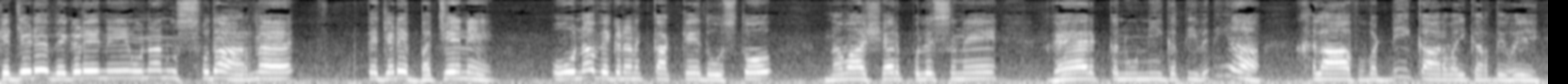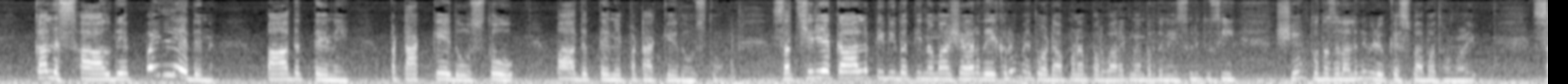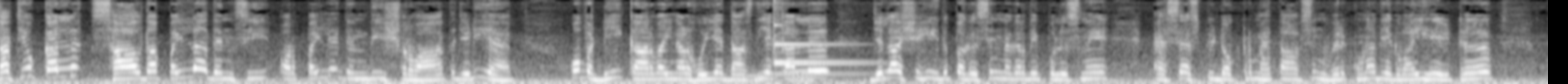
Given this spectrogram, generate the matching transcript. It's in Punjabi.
ਕਿ ਜਿਹੜੇ ਵਿਗੜੇ ਨੇ, ਉਹਨਾਂ ਨੂੰ ਸੁਧਾਰਨਾ ਹੈ ਤੇ ਜਿਹੜੇ ਬੱਚੇ ਨੇ, ਉਹ ਨਾ ਵਿਗੜਨ। ਕਾਕੇ, ਦੋਸਤੋ, ਨਵਾਂ ਸ਼ਹਿਰ ਪੁਲਿਸ ਨੇ ਗੈਰ ਕਾਨੂੰਨੀ ਗਤੀਵਿਧੀਆਂ ਖਿਲਾਫ ਵੱਡੀ ਕਾਰਵਾਈ ਕਰਦੇ ਹੋਏ ਕੱਲ ਸਾਲ ਦੇ ਪਹਿਲੇ ਦਿਨ ਪਾ ਦਿੱਤੇ ਨੇ ਪਟਾਕੇ, ਦੋਸਤੋ। ਪਾ ਦਿੱਤੇ ਨੇ ਪਟਾਕੇ, ਦੋਸਤੋ। ਸਤਿ ਸ਼੍ਰੀ ਅਕਾਲ ਪੀਬੀ ਬੱਤੀ ਨਵਾਂ ਸ਼ਹਿਰ ਦੇਖ ਰਹੇ ਮੈਂ ਤੁਹਾਡਾ ਆਪਣਾ ਪਰਿਵਾਰਕ ਮੈਂਬਰ ਦਿਨੇਸ਼ ਸੂਰੀ। ਤੁਸੀਂ ਸ਼ੇਅਰ ਤੋਂ ਨਜ਼ਰ ਲਾ ਲੈਂਦੇ ਵੀਡੀਓ ਕਿਸ ਬਾਬਤ ਹੋਣ ਵਾਲੀ। ਸਾਥੀਓ, ਕੱਲ ਸਾਲ ਦਾ ਪਹਿਲਾ ਦਿਨ ਸੀ ਔਰ ਪਹਿਲੇ ਦਿਨ ਦੀ ਸ਼ੁਰੂਆਤ ਜਿਹੜੀ ਹੈ, ਉਹ ਵੱਡੀ ਕਾਰਵਾਈ ਨਾਲ ਹੋਈ ਹੈ। ਦੱਸਦੀ ਦਈਏ, ਕੱਲ ਜ਼ਿਲ੍ਹਾ ਸ਼ਹੀਦ ਭਗਤ ਸਿੰਘ ਨਗਰ ਦੀ ਪੁਲਿਸ ਨੇ ਐਸਐਸਪੀ ਡਾਕਟਰ ਮਹਿਤਾਬ ਸਿੰਘ ਵਿਰਕ ਉਹਨਾਂ ਦੀ ਅਗਵਾਈ ਹੇਠ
